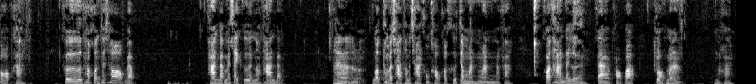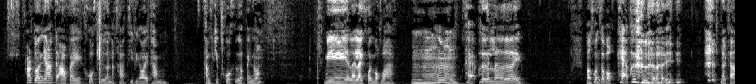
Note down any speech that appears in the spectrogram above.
กรอบค่ะ คือถ้าคนถ้าชอบแบบ ทานแบบไม่ใส่เกลือเนาะทานแบบรสธรรมชาติธรรมชาติของเขาก็คือจะมันๆนะคะ ก็ทานได้เลย แต่บอกว่ากรอบมากนะคะเพราะตัวเนี้ยจะเอาไปคั่วเกลือนะคะ ที่พี่อ้อยทำทำคลิปคั่วเกลือไปเนาะมีหลาย ๆ คนบอกว่า อือหือแทะเพลินเลย บางคนก็บอกแค่เพลินเลยนะคะ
